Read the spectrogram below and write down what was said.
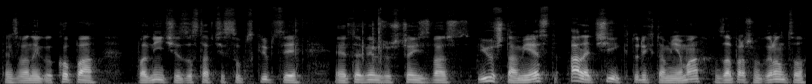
tak zwanego kopa. Wpadnijcie, zostawcie subskrypcję. E, Też wiem, że już część z Was już tam jest, ale ci, których tam nie ma, zapraszam gorąco.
